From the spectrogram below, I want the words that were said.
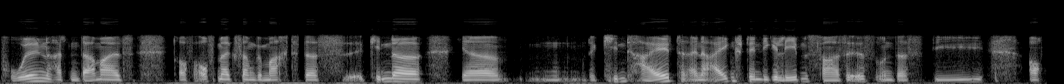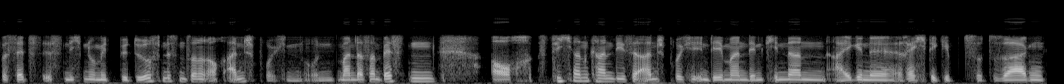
Polen, hatten damals darauf aufmerksam gemacht, dass Kinder ja der Kindheit eine eigenständige Lebensphase ist und dass die auch besetzt ist nicht nur mit Bedürfnissen, sondern auch Ansprüchen und man das am besten auch sichern kann, diese Ansprüche, indem man den Kindern eigene Rechte gibt, sozusagen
